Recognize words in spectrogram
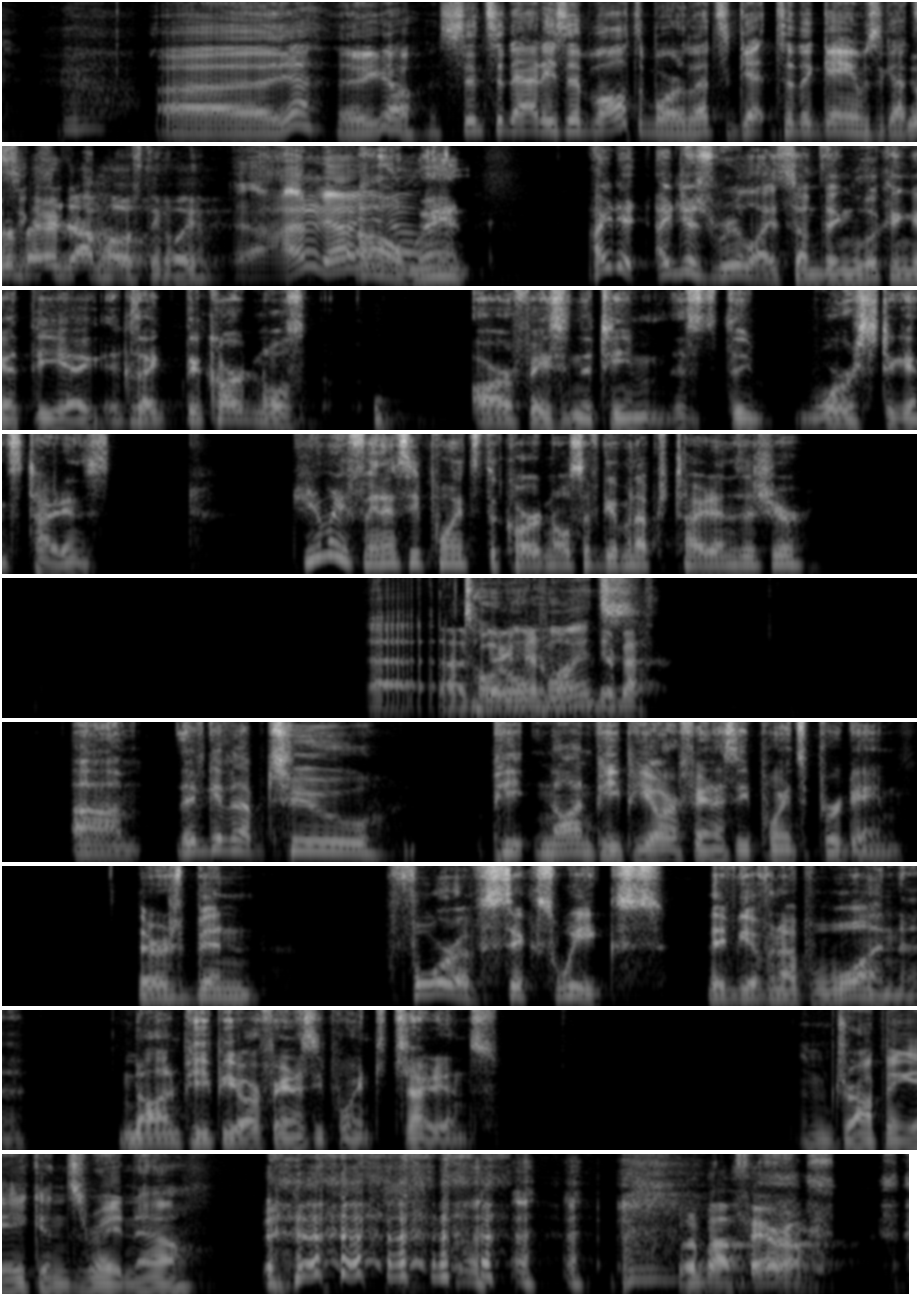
Uh, yeah, there you go. Cincinnati's at Baltimore. Let's get to the games. We got do a six- better job hosting, will you? I don't know. Oh know. man, I did. I just realized something looking at the because like the Cardinals are facing the team that's the worst against tight ends. Do you know how many fantasy points the Cardinals have given up to tight ends this year? Uh, Uh, total minimal. I think points. Their best. Um, they've given up two P- non PPR fantasy points per game. There's been four of six weeks they've given up one non PPR fantasy point to tight ends. I'm dropping Akins right now. What about Pharaoh?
